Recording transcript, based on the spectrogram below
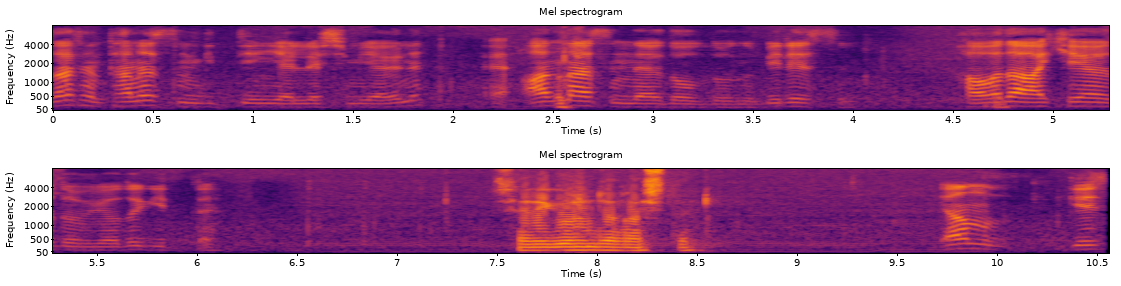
Zaten tanırsın gittiğin yerleşim yerini. E, anlarsın nerede olduğunu bilirsin. Havada AK'ye duruyordu gitti. Seni görünce kaçtı. Yalnız geç,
